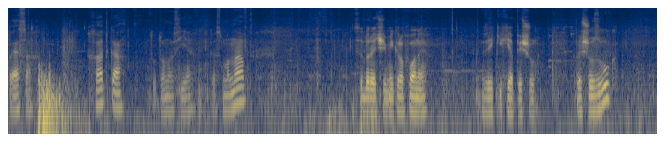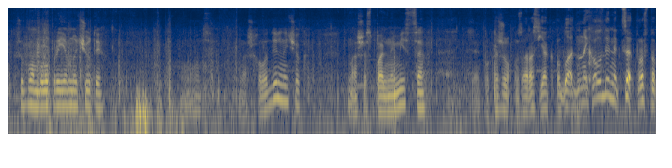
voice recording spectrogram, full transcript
песа. Хатка. Тут у нас є космонавт. Це, до речі, мікрофони, з яких я пишу, пишу звук, щоб вам було приємно чути. От. Наш холодильничок, наше спальне місце. Я покажу зараз, як обладнаний холодильник. Це просто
